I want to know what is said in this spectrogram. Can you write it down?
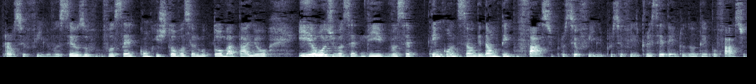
para o seu filho. Você, você conquistou, você lutou, batalhou e hoje você, vive, você tem condição de dar um tempo fácil para o seu filho, para o seu filho crescer dentro de um tempo fácil.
